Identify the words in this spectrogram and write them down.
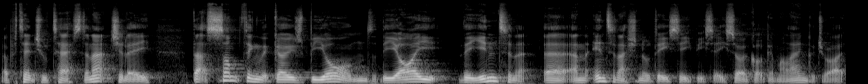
a potential test, and actually, that's something that goes beyond the I the internet uh, and international DCPC. So I've got to get my language right.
